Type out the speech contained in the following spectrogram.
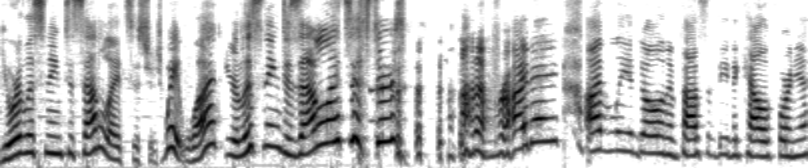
You're listening to Satellite Sisters. Wait, what? You're listening to Satellite Sisters on a Friday? I'm Lian Dolan in Pasadena, California,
